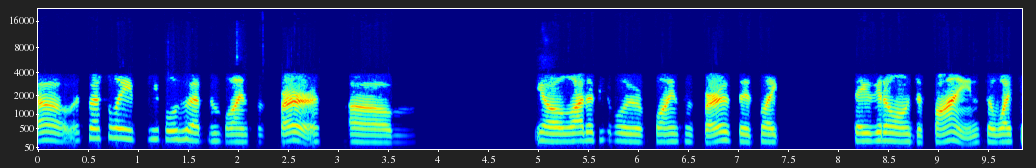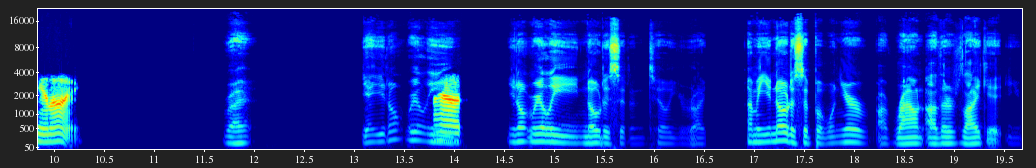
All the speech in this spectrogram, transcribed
Um, especially people who have been blind since birth. Um, you know, a lot of people who are blind since birth, it's like they get along just fine. So why can't I? Right. Yeah, you don't really had you don't really notice it until you're like I mean, you notice it, but when you're around others like it, you,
